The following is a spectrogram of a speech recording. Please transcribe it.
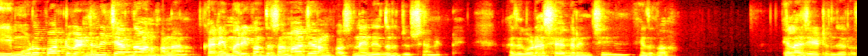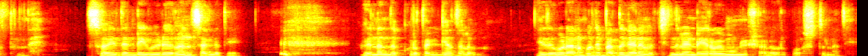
ఈ మూడో పార్ట్ వెంటనే చేద్దాం అనుకున్నాను కానీ మరికొంత సమాచారం కోసం నేను ఎదురు చూశానండి. అది కూడా సేకరించి ఇదిగో ఇలా చేయటం జరుగుతుంది. సో ఇదండి ఈ వీడియోలోని సంగతి. విన్నందుకు కృతజ్ఞతలు. ఇది కూడా కొంచెం పెద్దగానే వచ్చిందిలేండి ఇరవై మూడు నిమిషాల వరకు వస్తున్నది.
